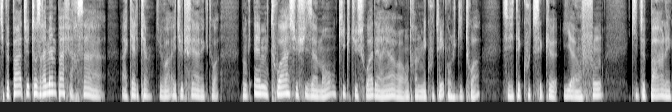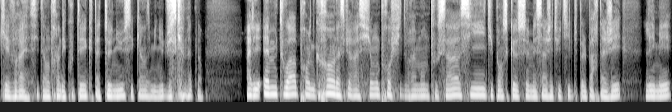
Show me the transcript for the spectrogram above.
tu peux pas, tu t'oserais même pas faire ça à, quelqu'un, tu vois, et tu le fais avec toi. Donc aime-toi suffisamment, qui que tu sois derrière en train de m'écouter quand je dis toi. Si tu écoutes, c'est qu'il y a un fond qui te parle et qui est vrai. Si tu es en train d'écouter, que tu as tenu ces 15 minutes jusqu'à maintenant. Allez, aime-toi, prends une grande inspiration, profite vraiment de tout ça. Si tu penses que ce message est utile, tu peux le partager, l'aimer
